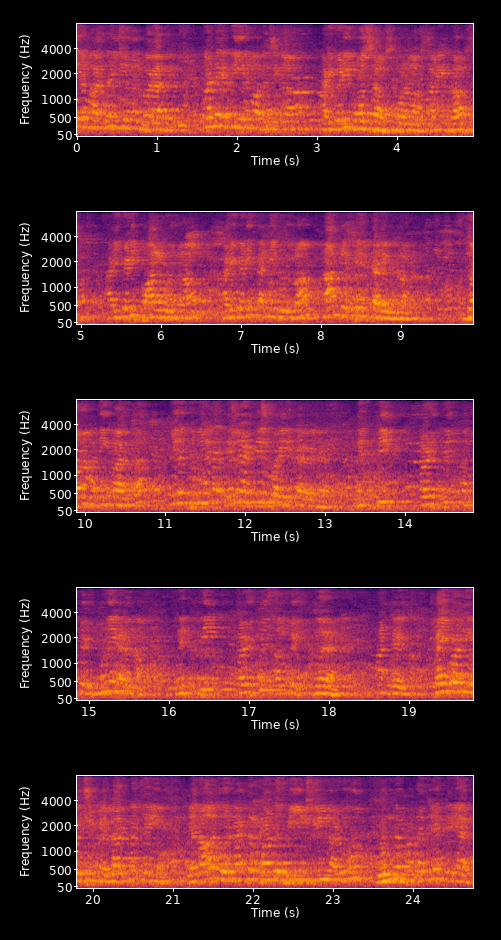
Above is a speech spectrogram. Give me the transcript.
ஈரமா இருந்தா இருமல் வராது. தொண்டை எப்படி ஈரமா வச்சுக்கலாம்? அடிக்கடி மோஸ்ட் ட்ராப்ஸ் போடலாம். சமையல் ட்ராப்ஸ் அடிக்கடி பால் கொடுக்கலாம். அடிக்கடி தண்ணி கொடுக்கலாம். நான்கு பேர் தடை விடலாம் ஜுரம் அதிகமா இருந்தா ஈரத்துணியால எல்லா இடத்துலயும் குறைய தேவையில்லை. நெத்தி கழுத்து அக்கள் முனை இடலாம் நெத்தி கழுத்து அக்கள் அந்த கை குழந்தை வச்சிருக்கோம் எல்லாருக்குமே தெரியும். ஏதாவது ஒரு நேரத்தில் பார்த்து வீல் வீல் அழுவும் ஒன்றும் பண்றதுலே தெரியாது.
